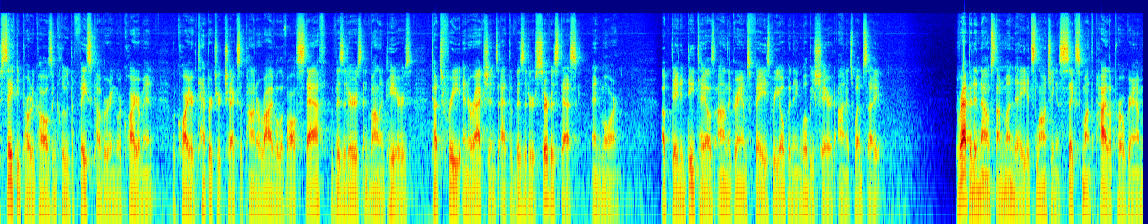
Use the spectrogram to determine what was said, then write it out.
safety protocols include the face covering requirement, required temperature checks upon arrival of all staff, visitors, and volunteers, touch free interactions at the visitor's service desk, and more. Updated details on the GRAM's phased reopening will be shared on its website. The Rapid announced on Monday it's launching a six month pilot program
